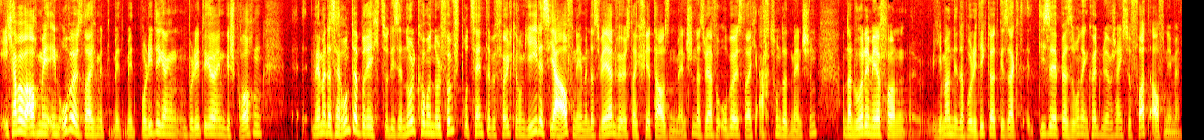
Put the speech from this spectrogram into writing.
Ich habe aber auch in Oberösterreich mit, mit, mit Politikern und Politikerinnen gesprochen, wenn man das herunterbricht, so diese 0,05 Prozent der Bevölkerung jedes Jahr aufnehmen, das wären für Österreich 4000 Menschen, das wäre für Oberösterreich 800 Menschen. Und dann wurde mir von äh, jemandem in der Politik dort gesagt, diese Personen könnten wir wahrscheinlich sofort aufnehmen.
